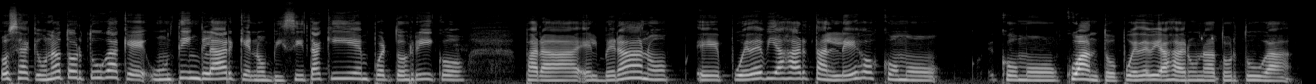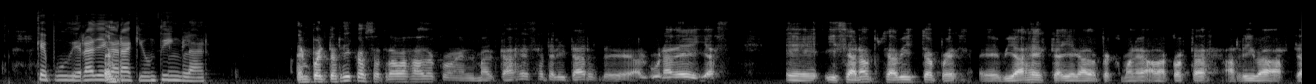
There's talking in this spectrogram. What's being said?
O sea que una tortuga que, un tinglar que nos visita aquí en Puerto Rico para el verano, eh, puede viajar tan lejos como, como cuánto puede viajar una tortuga que pudiera llegar aquí, un tinglar. En Puerto Rico se ha trabajado con el marcaje satelital de alguna de ellas eh, y se, han, se ha visto pues eh, viajes que ha llegado pues como a la costa arriba hasta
